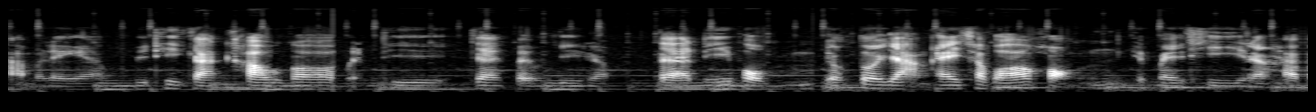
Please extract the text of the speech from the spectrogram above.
3อะไรเงี้ยวิธีการเข้าก็เหมือนที่แจ้งไปเมื่อกี้ครับ แต่อันนี้ผมยกตัวอย่างให้เฉพาะของ MIT นะครับ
